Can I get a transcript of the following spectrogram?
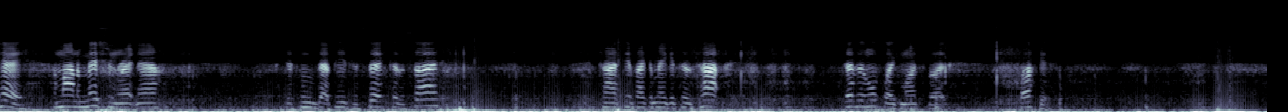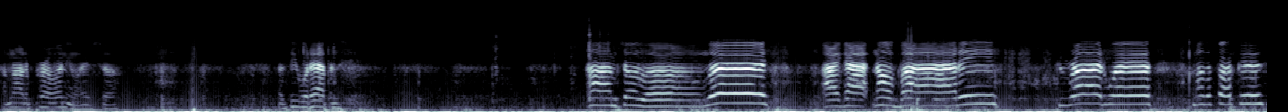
Okay, I'm on a mission right now. Just moved that piece of stick to the side. Trying to see if I can make it to the top. Doesn't look like much, but fuck it. I'm not a pro anyway, so let's see what happens. I'm so lonely. I got nobody to ride with, motherfuckers.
